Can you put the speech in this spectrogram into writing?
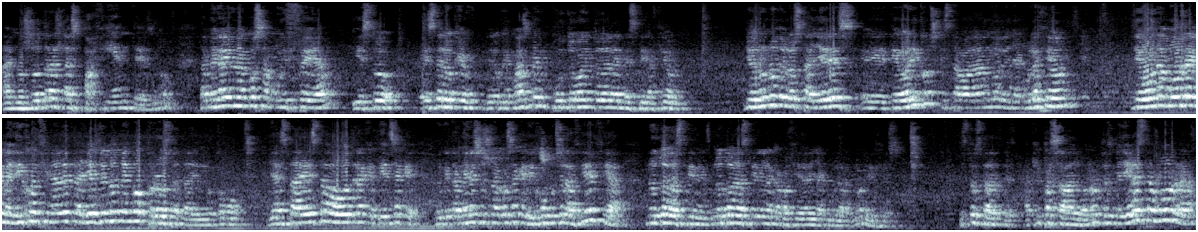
a nosotras las pacientes, ¿no? También hay una cosa muy fea, y esto es de lo que, de lo que más me emputó en toda la investigación. Yo en uno de los talleres eh, teóricos que estaba dando de eyaculación, llegó una morra y me dijo al final del taller, yo no tengo próstata. Y digo, como, ya está esta otra que piensa que... Porque también eso es una cosa que dijo mucho la ciencia, no todas tienen, no todas tienen la capacidad de eyacular, ¿no? Y dices, esto está, aquí pasa algo, ¿no? Entonces me llega esta morra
